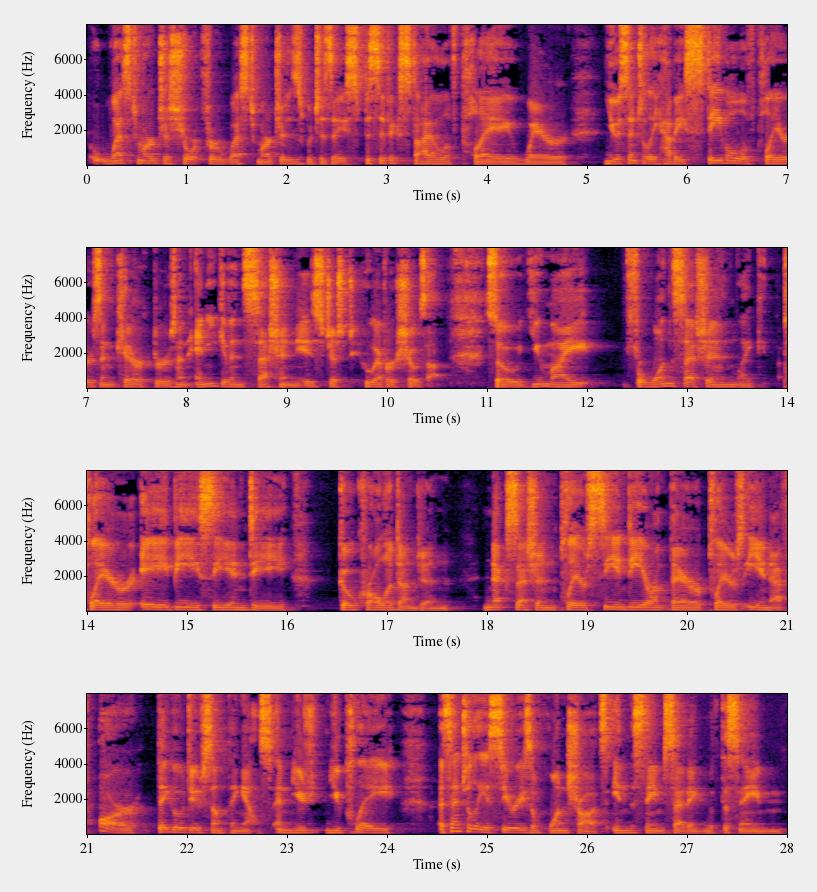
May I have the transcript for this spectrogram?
West March is short for West Marches, which is a specific style of play where you essentially have a stable of players and characters, and any given session is just whoever shows up. So you might for one session like player A, B, C, and D go crawl a dungeon. Next session, players C and D aren't there. Players E and F are. They go do something else, and you you play essentially a series of one shots in the same setting with the same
